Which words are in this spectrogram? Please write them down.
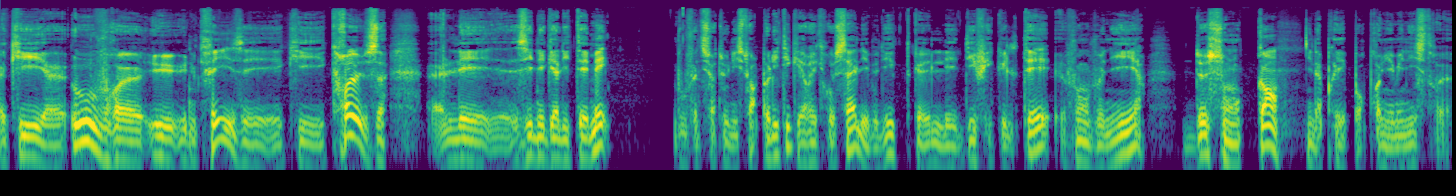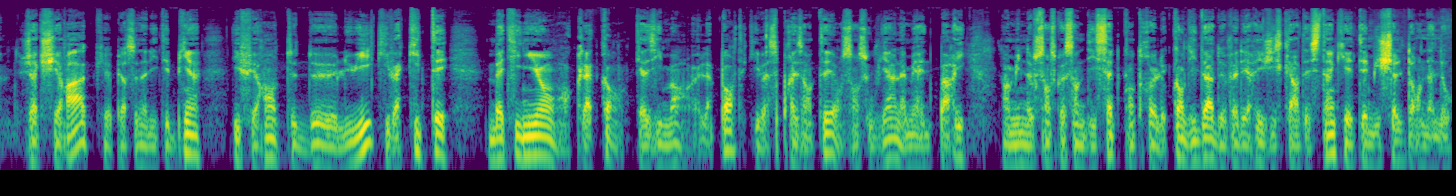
euh, qui euh, ouvre une crise et qui creuse les inégalités. Mais vous faites surtout une histoire politique, Éric Roussel, et vous dites que les difficultés vont venir de son camp. Il a pris pour Premier ministre Jacques Chirac, personnalité bien différente de lui, qui va quitter Matignon en claquant quasiment la porte et qui va se présenter, on s'en souvient, à la mairie de Paris en 1977 contre le candidat de Valéry Giscard d'Estaing qui était Michel Dornano.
